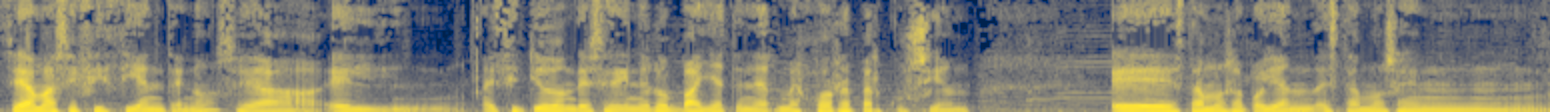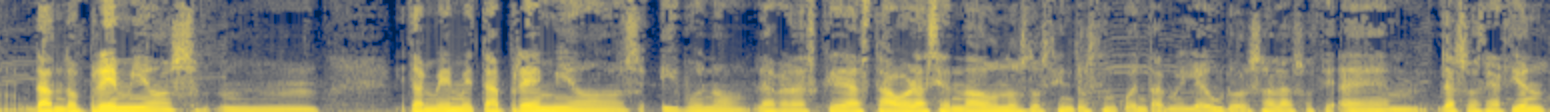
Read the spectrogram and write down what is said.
sea más eficiente, ¿no? Sea el, el sitio donde ese dinero vaya a tener mejor repercusión. Eh, estamos apoyando, estamos en, dando premios mm, y también metapremios y bueno, la verdad es que hasta ahora se han dado unos 250.000 euros a la, asocia- eh, la asociación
